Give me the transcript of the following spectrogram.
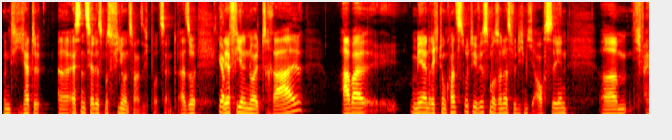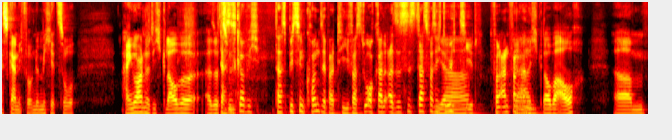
und ich hatte äh, Essentialismus 24 Prozent. Also ja. sehr viel neutral aber mehr in Richtung Konstruktivismus und das würde ich mich auch sehen. Ähm, ich weiß gar nicht, warum du mich jetzt so eingeordnet. Ich glaube, also das ist, glaube ich, das bisschen konservativ, was du auch gerade, also es ist das, was sich ja, durchzieht von Anfang ja, an. Ich glaube auch. Ähm,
